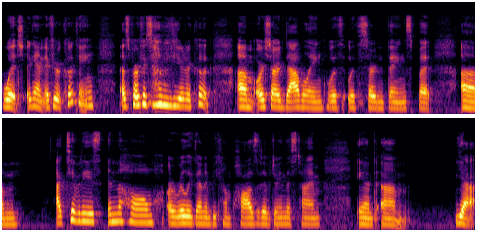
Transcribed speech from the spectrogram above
Which again, if you're cooking, that's perfect time of year to cook, um, or start dabbling with with certain things. But um, activities in the home are really going to become positive during this time, and um, yeah,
